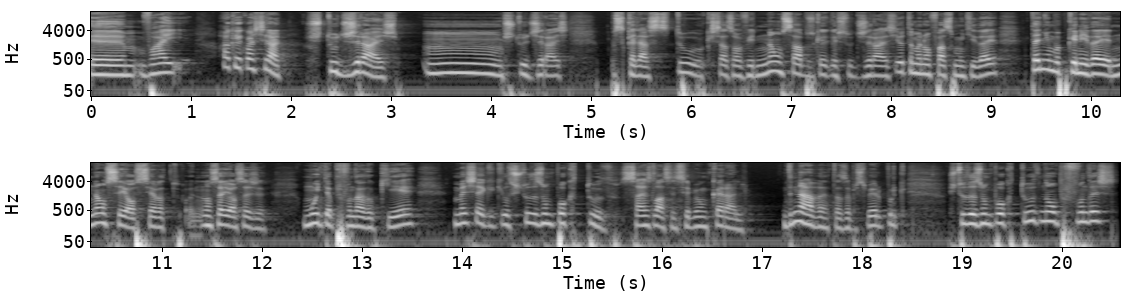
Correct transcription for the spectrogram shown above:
Um, vai. Ah, o que é que vais tirar? Estudos gerais. Hum, estudos gerais. Se calhar, se tu que estás a ouvir não sabes o que é que é estudos gerais, eu também não faço muita ideia. Tenho uma pequena ideia, não sei ao certo, não sei, ou seja, muito aprofundado o que é, mas sei que aquilo estudas um pouco de tudo. Sais de lá sem saber um caralho. De nada, estás a perceber? Porque estudas um pouco de tudo, não aprofundas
